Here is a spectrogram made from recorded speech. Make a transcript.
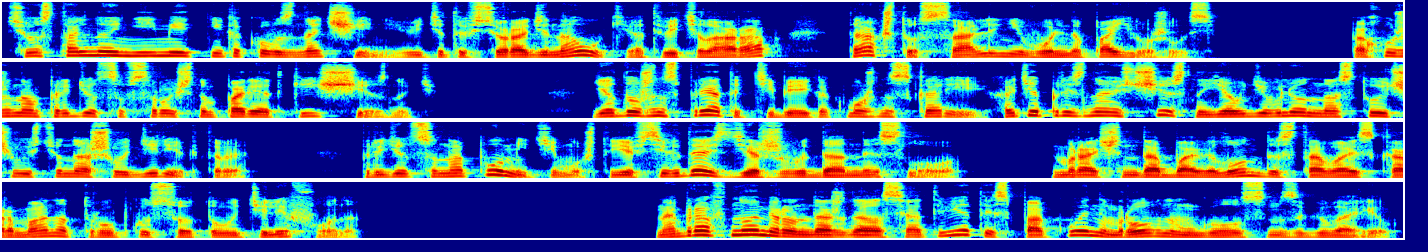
Все остальное не имеет никакого значения, ведь это все ради науки», — ответил араб, так что Салли невольно поежилась. «Похоже, нам придется в срочном порядке исчезнуть. Я должен спрятать тебя и как можно скорее. Хотя, признаюсь честно, я удивлен настойчивостью нашего директора. Придется напомнить ему, что я всегда сдерживаю данное слово. Мрачно добавил он, доставая из кармана трубку сотового телефона. Набрав номер, он дождался ответа и спокойным, ровным голосом заговорил.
